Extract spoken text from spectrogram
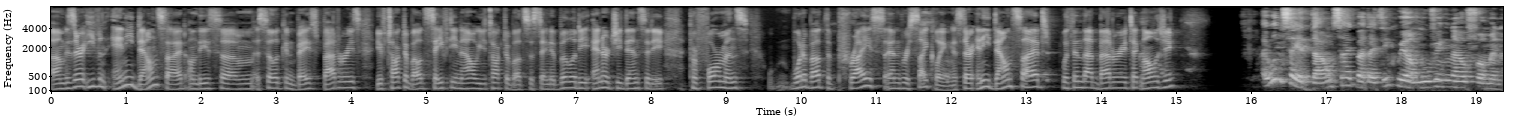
Um, is there even any downside on these um, silicon based batteries? You've talked about safety now, you talked about sustainability, energy density, performance. What about the price and recycling? Is there any downside within that battery technology? I wouldn't say a downside, but I think we are moving now from an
